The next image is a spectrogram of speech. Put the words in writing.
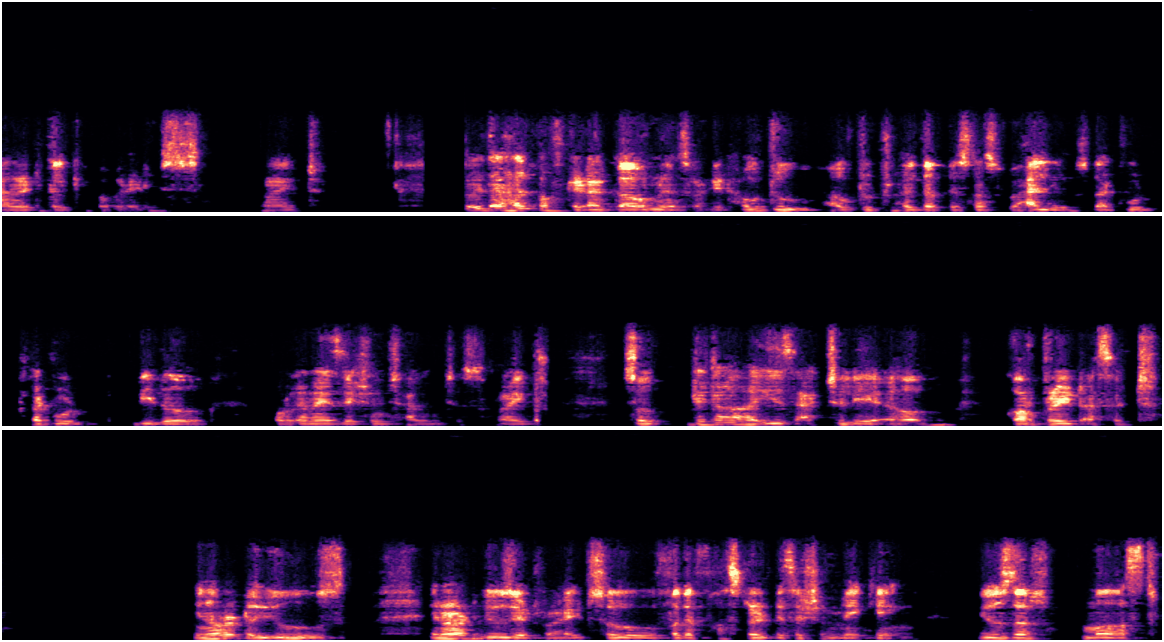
analytical capabilities, right? So with the help of data governance, right, how to how to drive the business values that would that would be the organization challenges, right? So data is actually a corporate asset. In order to use, in order to use it, right? So for the faster decision making, users must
